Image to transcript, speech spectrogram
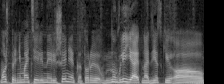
может принимать те или иные решения, которые ну, влияют на детский а,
